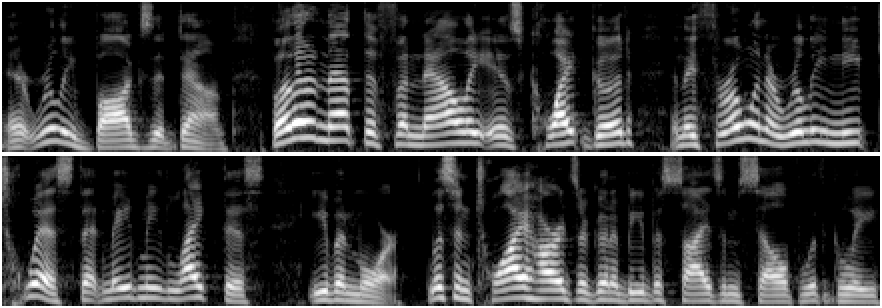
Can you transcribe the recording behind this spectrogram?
and it really bogs it down. But other than that, the finale is quite good, and they throw in a really neat twist that made me like this even more. Listen, Twihards are going to be beside themselves with glee,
